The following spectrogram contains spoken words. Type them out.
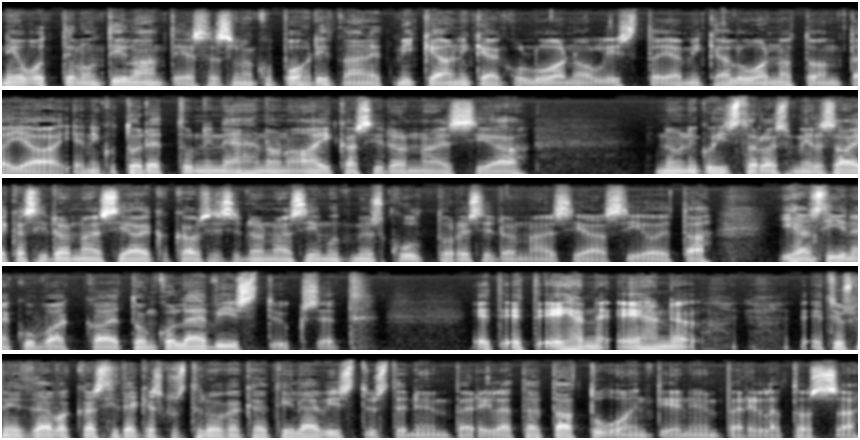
neuvottelun tilanteessa silloin, kun pohditaan, että mikä on ikään kuin luonnollista ja mikä luonnotonta. Ja, ja niin kuin todettu, niin nämähän on aikasidonnaisia ne on niin historiallisessa mielessä aikasidonnaisia, aikakausisidonnaisia, mutta myös kulttuurisidonnaisia asioita. Ihan siinä kuin vaikka, että onko lävistykset. Et, et eihän, eihän, et jos mietitään vaikka sitä keskustelua, joka käytiin lävistysten ympärillä tai tatuointien ympärillä tuossa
